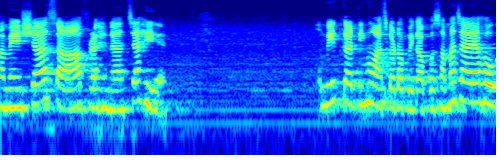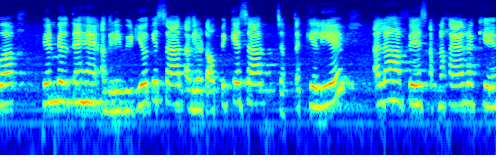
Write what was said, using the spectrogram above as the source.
हमेशा साफ़ रहना चाहिए। उम्मीद करती हूँ आज का टॉपिक आपको समझ आया होगा। फिर मिलते हैं अगली वीडियो के साथ, अगले टॉपिक के साथ। जब तक के लिए अल्लाह हाफिज़, अपना ख्याल रखिए।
